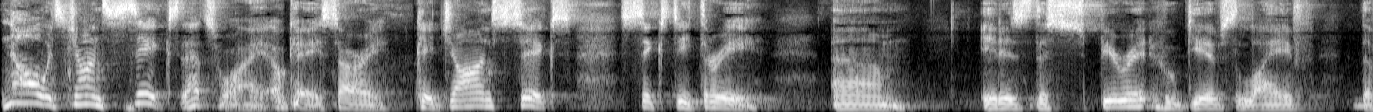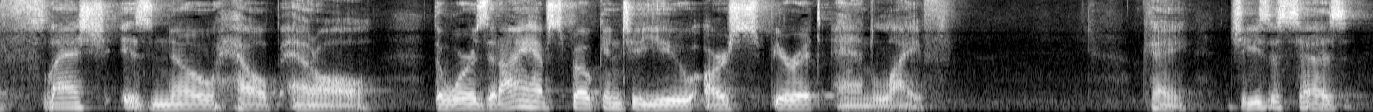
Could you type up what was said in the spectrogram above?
No, it's John 6. That's why. Okay, sorry. Okay, John 6, 63. Um, it is the Spirit who gives life. The flesh is no help at all. The words that I have spoken to you are spirit and life. Okay, Jesus says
